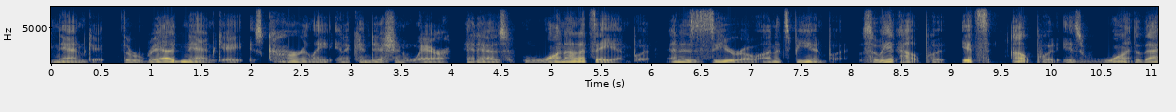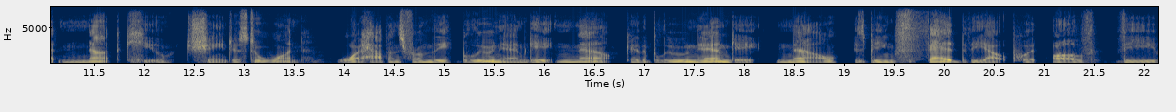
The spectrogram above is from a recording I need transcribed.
NAND gate. The red NAND gate is currently in a condition where it has 1 on its A input and a 0 on its B input. So it output, its output is 1. So that not Q changes to 1 what happens from the blue NAND gate now. Okay, the blue NAND gate now is being fed the output of the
